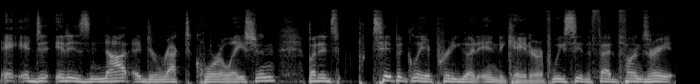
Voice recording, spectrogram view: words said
It, it, it is not a direct correlation, but it's typically a pretty good indicator. If we see the Fed funds rate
